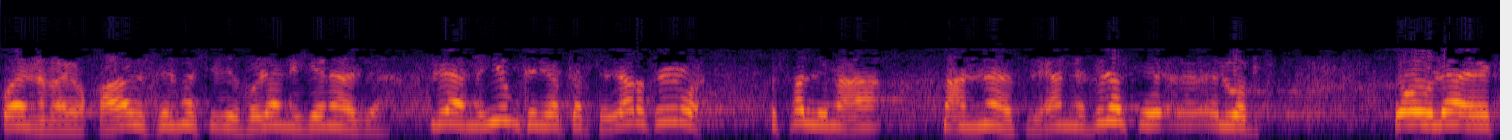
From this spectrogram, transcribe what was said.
وإنما يقال في المسجد الفلاني جنازة لأنه يمكن يركب سيارته ويروح يصلي مع مع الناس لأن في نفس الوقت وأولئك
